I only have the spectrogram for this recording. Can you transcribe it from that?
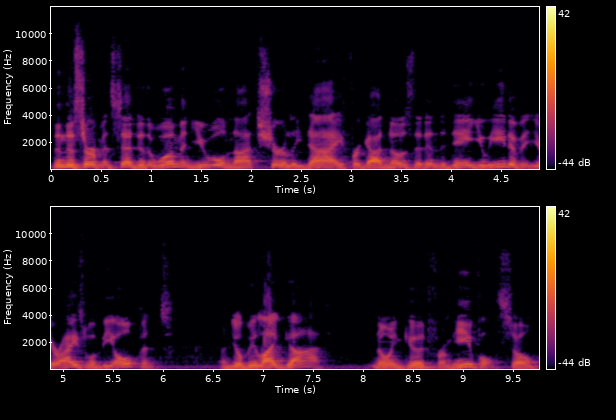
Then the serpent said to the woman, You will not surely die, for God knows that in the day you eat of it, your eyes will be opened, and you'll be like God, knowing good from evil. So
